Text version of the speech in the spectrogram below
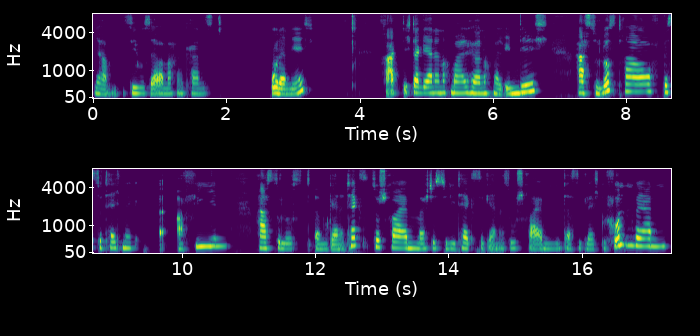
ja SEO selber machen kannst oder nicht. Frag dich da gerne nochmal, hör nochmal in dich. Hast du Lust drauf? Bist du technikaffin? Hast du Lust, ähm, gerne Texte zu schreiben? Möchtest du die Texte gerne so schreiben, dass sie gleich gefunden werden?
